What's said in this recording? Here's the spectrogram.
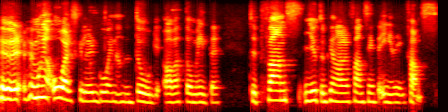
Hur, hur många år skulle det gå innan du dog av att de inte typ fanns, Youtube-kanalen fanns inte, ingenting fanns?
